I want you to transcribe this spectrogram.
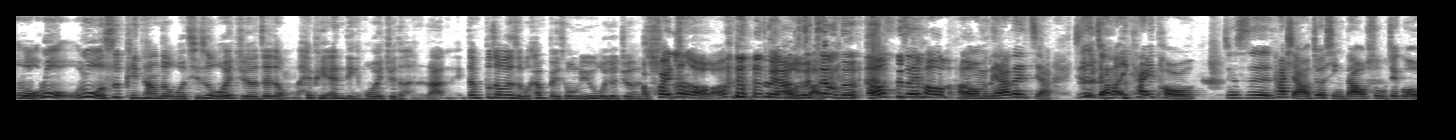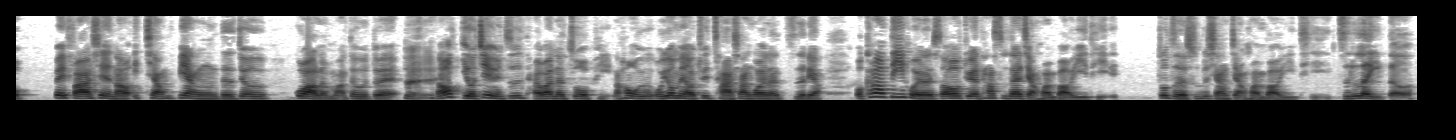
我如果如果是平常的我，其实我会觉得这种 Happy ending 我会觉得很烂哎，但不知道为什么看北投女巫我就觉得很、哦、快乐哦。对啊，怎么会这样的？然后最后好，我们等一下再讲。其实讲到一开头，就是他想要救行道树，结果被发现，然后一枪 bang 的就。挂了嘛，对不对？对。然后有鉴于这是台湾的作品，然后我我又没有去查相关的资料。我看到第一回的时候，觉得他是不是在讲环保议题？作者是不是想讲环保议题之类的？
